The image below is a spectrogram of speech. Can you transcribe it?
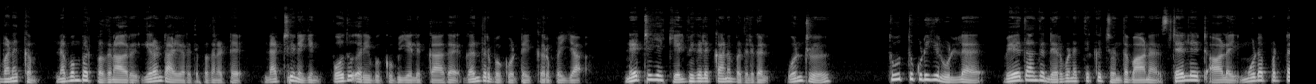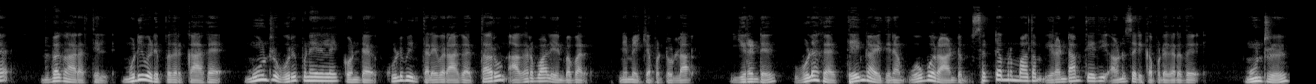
வணக்கம். நவம்பர் பதினாறு இரண்டாயிரத்தி பதினெட்டு. நற்றினையின் பொது அறிவு குவியலுக்காக கந்தர்போட்டை கருப்பையா. நேற்றைய கேள்விகளுக்கான பதில்கள். ஒன்று தூத்துக்குடியில் உள்ள வேதாந்த நிறுவனத்திற்கு சொந்தமான ஸ்டெர்லைட் ஆலை மூடப்பட்ட விவகாரத்தில் முடிவெடுப்பதற்காக மூன்று உறுப்பினர்களை கொண்ட குழுவின் தலைவராக தருண் அகர்வால் என்பவர் நியமிக்கப்பட்டுள்ளார். இரண்டு உலக தேங்காய் தினம் ஒவ்வொரு ஆண்டும் செப்டம்பர் மாதம் இரண்டாம் தேதி அனுசரிக்கப்படுகிறது. மூன்று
